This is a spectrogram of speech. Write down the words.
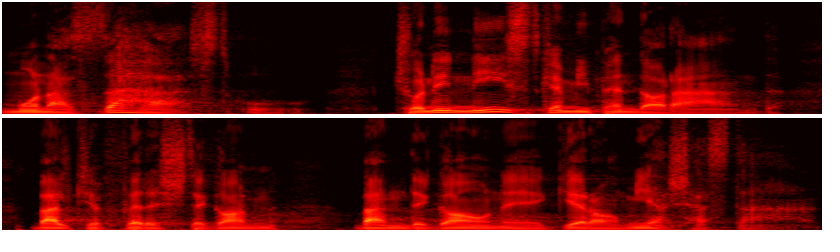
منزه است او چنین نیست که میپندارند. بلکه فرشتگان بندگان گرامیش هستند.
